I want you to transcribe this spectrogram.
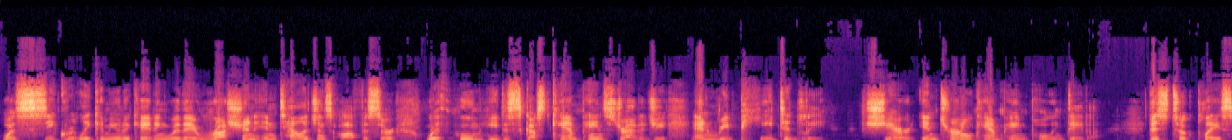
was secretly communicating with a Russian intelligence officer with whom he discussed campaign strategy and repeatedly shared internal campaign polling data. This took place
